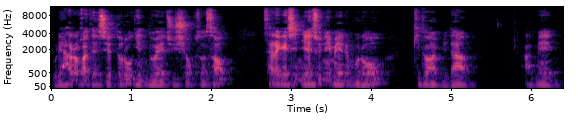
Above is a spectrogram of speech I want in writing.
우리 하루가 될 수 있도록 인도해 주시옵소서 살아계신 예수님의 이름으로 기도합니다. 아멘.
